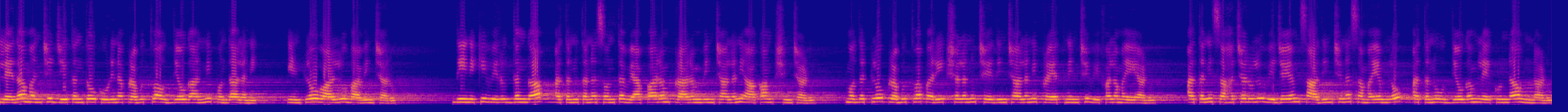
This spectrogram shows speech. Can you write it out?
లేదా మంచి జీతంతో కూడిన ప్రభుత్వ ఉద్యోగాన్ని పొందాలని ఇంట్లో వాళ్ళు భావించారు. దీనికి విరుద్ధంగా అతను తన సొంత వ్యాపారం ప్రారంభించాలని ఆకాంక్షించాడు. మొదట్లో ప్రభుత్వ పరీక్షలను ఛేదించాలని ప్రయత్నించి విఫలమయ్యాడు. అతని సహచరులు విజయం సాధించిన సమయంలో అతను ఉద్యోగం లేకుండా ఉన్నాడు.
